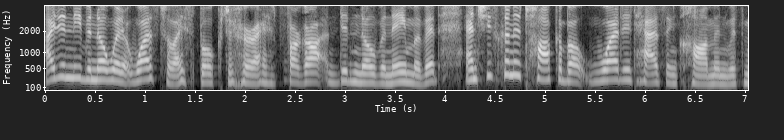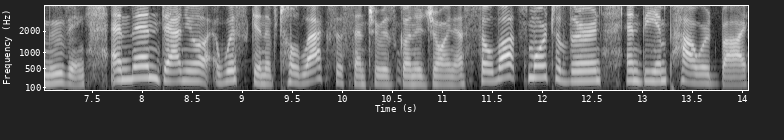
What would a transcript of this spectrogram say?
I didn't even know what it was till I spoke to her. I had forgotten, didn't know the name of it. And she's going to talk about what it has in common with moving. And then Daniel Wiskin of Total Access Center is going to join us. So lots more to learn and be empowered by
